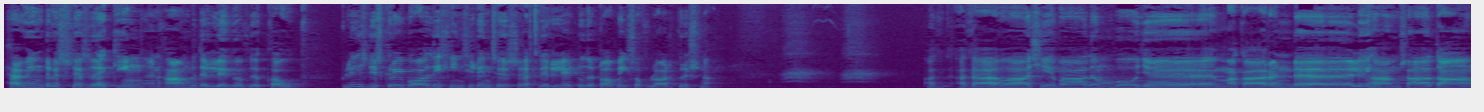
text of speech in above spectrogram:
having dressed as a king and harmed the leg of the cow? Please describe all these incidences as they relate to the topics of Lord Krishna. अथवाश्यपादं भोज मकारण्डलिहां सातां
